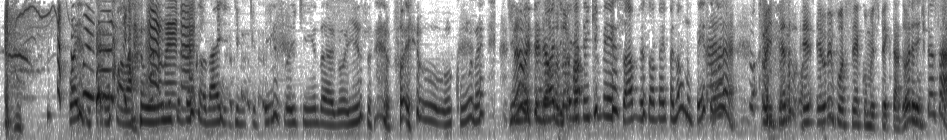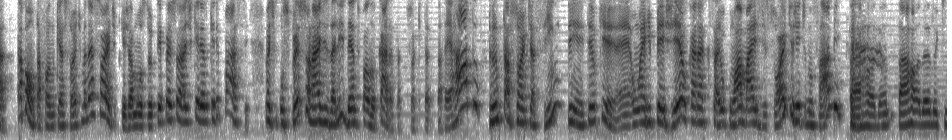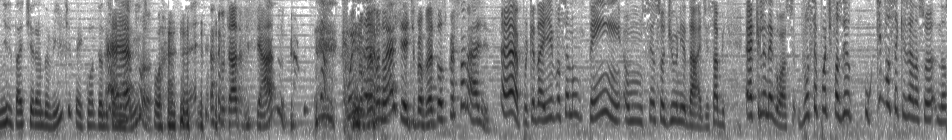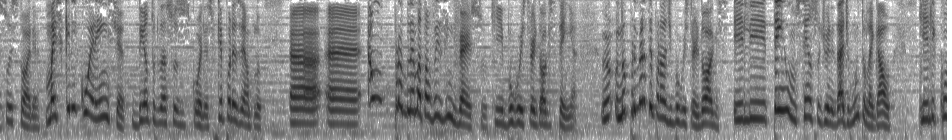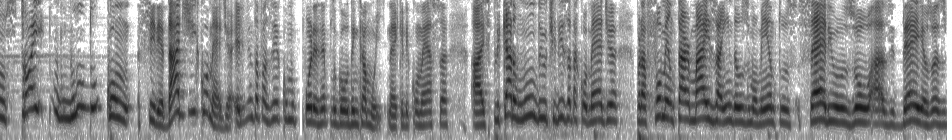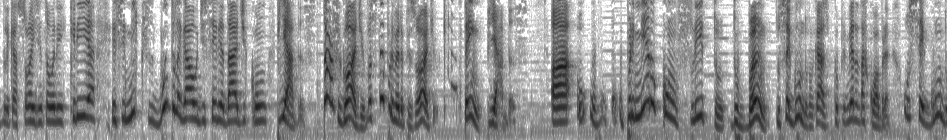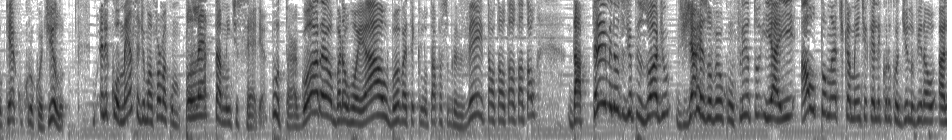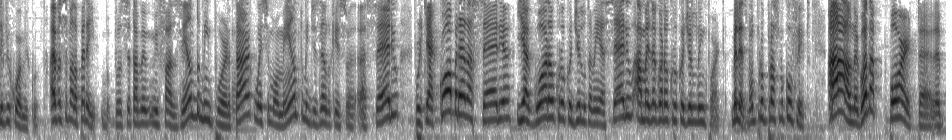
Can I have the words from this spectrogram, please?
Pois é, eu ia falar, o É único verdade. personagem que, que pensou e que indagou isso foi o, o Kun, né? Que Não, no entendeu? que Não, ele tem que pensar, o pessoal pega e fala, não, não pensa não. É, eu entendo, eu, eu e você, como espectador, a gente pensar, tá bom, tá falando que é sorte, mas não é sorte, porque já mostrou que tem personagem querendo que ele passe. Mas os personagens ali dentro falam, cara, tá, isso aqui tá, tá errado, tanta sorte assim, tem, tem o quê? É um RPG, o cara que saiu com A mais de sorte, a gente não sabe? Tá rodando, tá rodando 15, tá tirando 20, pô, contando como É, 20, pô. Pô. Tá com dado viciado? Pois o é, problema não é a gente, o problema são os personagens. É, porque daí você não tem um senso de unidade, sabe? É aquele negócio. Você pode fazer o que você quiser na sua, na sua história, mas crie coerência dentro das suas escolhas. Porque, por exemplo, ah, é, é um problema talvez inverso que Bugo Stray Dogs tenha. No, no primeira temporada de Bugo Stray Dogs, ele tem um senso de unidade muito legal que ele constrói o mundo com seriedade e comédia. Ele tenta fazer como, por exemplo, Golden Kamuy, né? Que ele começa a explicar o mundo e utiliza da comédia para fomentar mais ainda os momentos sérios ou as ideias ou as explicações. Então ele cria esse mix muito legal de seriedade com piadas. Of God, você tem o primeiro episódio que não tem piadas. O, o- o primeiro conflito do Ban, do segundo, no caso, porque o primeiro é da cobra, o segundo, que é com o crocodilo, ele começa de uma forma completamente séria. Puta, agora é o Battle Royale, o Ban vai ter que lutar pra sobreviver e tal, tal, tal, tal, tal. Dá 3 minutos de episódio, já resolveu o conflito, e aí automaticamente aquele crocodilo vira alívio cômico. Aí você fala: peraí, você tá me fazendo me importar com esse momento, me dizendo que isso era sério, porque a cobra era séria e agora o crocodilo também é sério. Ah, mas agora o crocodilo não importa. Beleza, vamos pro próximo conflito. Ah, o negócio da porta.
